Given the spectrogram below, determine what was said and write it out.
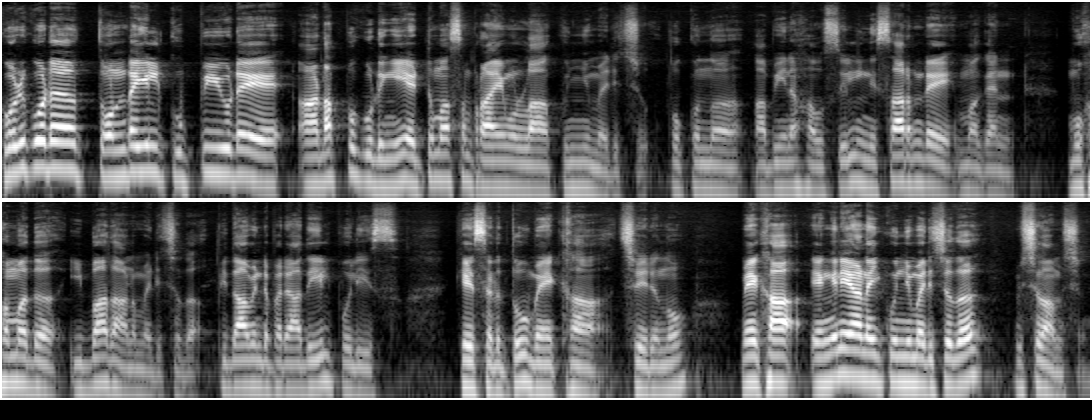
കോഴിക്കോട് തൊണ്ടയിൽ കുപ്പിയുടെ അടപ്പ് കുടുങ്ങി എട്ട് മാസം പ്രായമുള്ള കുഞ്ഞു മരിച്ചു. പൊക്കുന്ന് അബീന ഹൗസിൽ നിസാറിന്റെ മകൻ മുഹമ്മദ് ഇബാദാണ് മരിച്ചത്. പിതാവിന്റെ പരാതിയിൽ പോലീസ് കേസെടുത്തു. മേഘ ചേരുന്നു. മേഘ എങ്ങനെയാണ് ഈ കുഞ്ഞു മരിച്ചത്? വിശദാംശം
